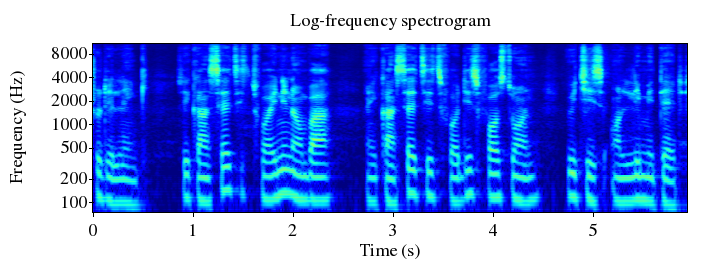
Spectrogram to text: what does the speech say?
through the link. So you can set it for any number and you can set it for this first one which is unlimited.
